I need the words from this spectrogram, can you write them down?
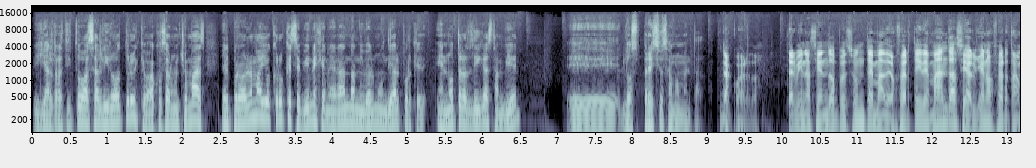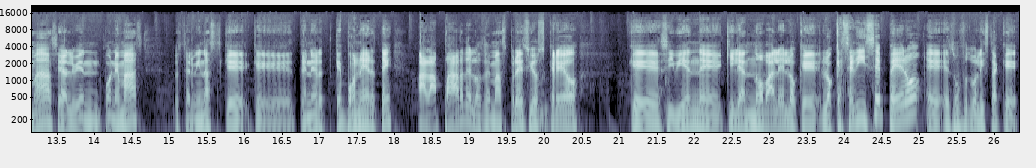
y al ratito va a salir otro y que va a costar mucho más. El problema yo creo que se viene generando a nivel mundial porque en otras ligas también eh, los precios han aumentado. De acuerdo. Termina siendo pues un tema de oferta y demanda. Si alguien oferta más, si alguien pone más, pues terminas que, que tener que ponerte a la par de los demás precios. Creo que si bien eh, Kylian no vale lo que, lo que se dice, pero eh, es un futbolista que,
